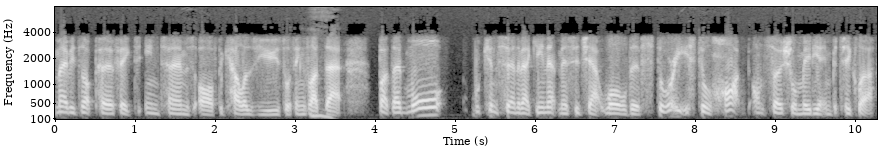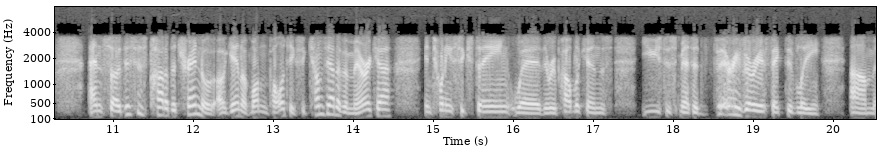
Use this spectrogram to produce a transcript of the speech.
maybe it's not perfect in terms of the colours used, or things like that. But they're more concerned about getting that message out while the story is still hot on social media in particular. And so this is part of the trend, of, again, of modern politics. It comes out of America in 2016 where the Republicans used this method very, very effectively, um,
